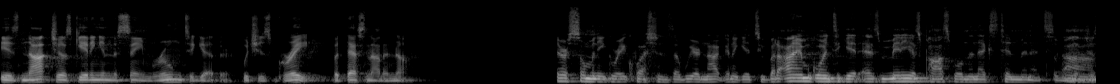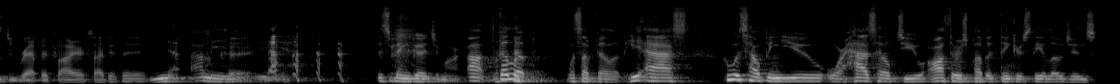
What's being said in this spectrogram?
is not just getting in the same room together, which is great, but that's not enough. There are so many great questions that we are not going to get to, but I am going to get as many as possible in the next 10 minutes. So we're um, just do rapid fire type of thing? No, I mean, okay. yeah. this has been good, Jemar. Uh, Philip, what's up, Philip? He asked, who is helping you or has helped you, authors, public thinkers, theologians,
